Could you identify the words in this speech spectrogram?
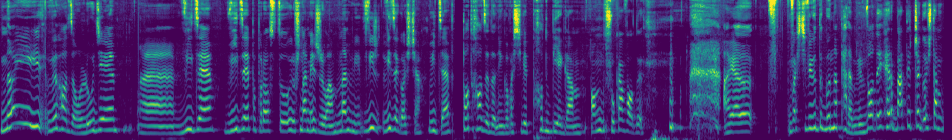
No i wychodzą ludzie, e, widzę, widzę po prostu, już namierzyłam, Nami- wi- widzę gościa, widzę. Podchodzę do niego, właściwie podbiegam, on szuka wody. A ja właściwie do go napadam, mówię, wody, herbaty, czegoś tam,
